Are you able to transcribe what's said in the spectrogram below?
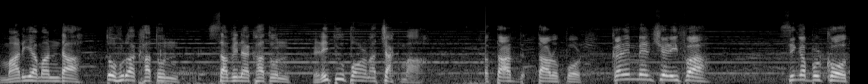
মারিয়া মান্ডা, তহুরা খাতুন, সাবিনা খাতুন, ঋতুপর্ণা চাকমা। তার তার উপর। Karim Ben Sharifa, Singapore coach.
